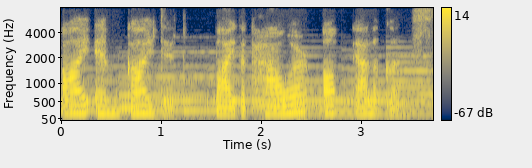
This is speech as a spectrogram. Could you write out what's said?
I am guided by the power of elegance。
